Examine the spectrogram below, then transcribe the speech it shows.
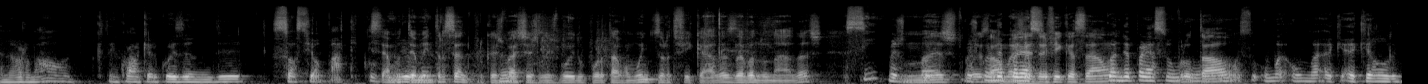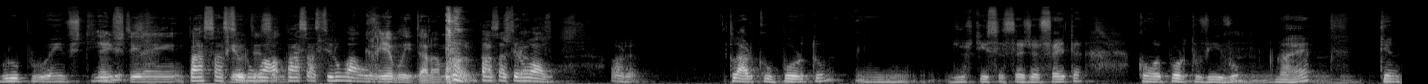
anormal, que tem qualquer coisa de sociopático. Isso é um tema interessante, porque as baixas de Lisboa e do Porto estavam muito desertificadas, abandonadas. Sim, mas depois, mas depois mas há uma aparece, gentrificação quando aparece um, brutal. Uma, uma, aquele grupo a investir, a investir em passa, a ser um, passa a ser um alvo. Que reabilitar a Passa a ser um alvo. Ora, Claro que o Porto, justiça seja feita com a Porto Vivo, uhum. não é? Uhum.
